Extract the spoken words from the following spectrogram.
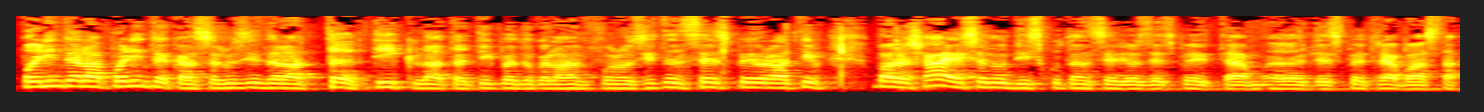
părinte la părinte, ca să nu zic de la tătic la tătic, pentru că l-am folosit în sens peiorativ. Bară, și hai să nu discutăm serios despre, team, despre treaba asta.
